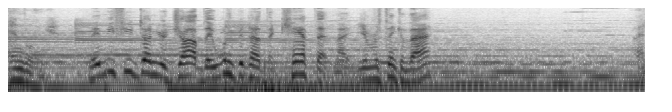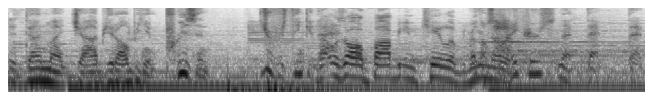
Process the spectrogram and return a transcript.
handling it. Maybe if you'd done your job, they wouldn't have been at the camp that night. You ever think of that? If I'd have done my job, you'd all be in prison. You ever think of that? That was all Bobby and Caleb. and those hikers and that that that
